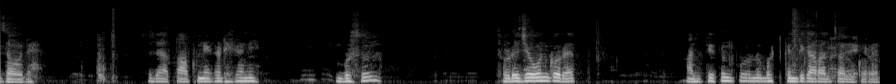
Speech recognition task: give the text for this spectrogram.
जाऊ द्या सध्या आता आपण एका ठिकाणी बसून थोडं जेवण करूयात आणि तिथून पूर्ण भटकंती करायला चालू करूयात.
